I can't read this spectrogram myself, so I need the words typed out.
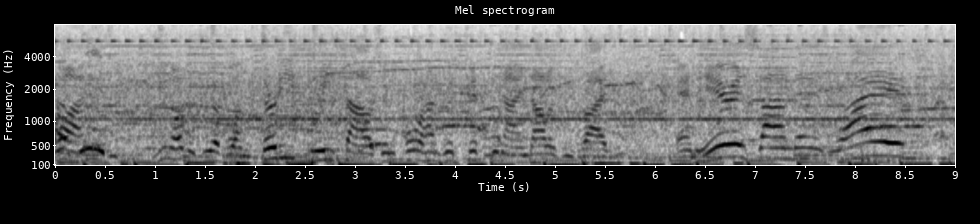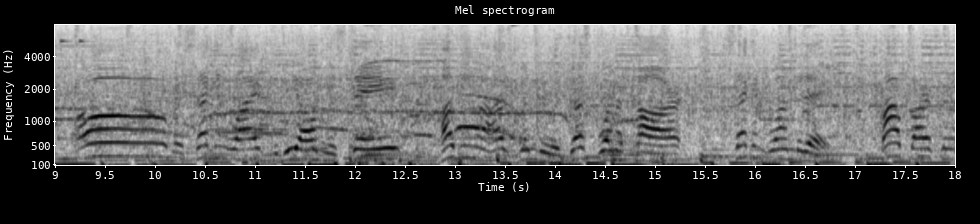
won. You know that you have won $33,459 in prizes. And here is Sanders' wife. Oh, the second wife to be on the stage, hugging a husband who has just won a car second one today. Bob Barker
